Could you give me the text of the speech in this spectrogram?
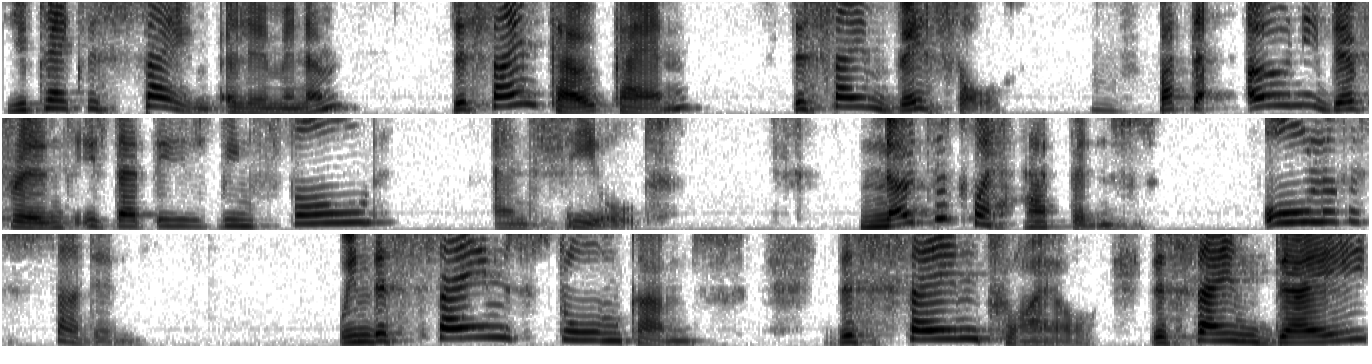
you take the same aluminum, the same Coke can, the same vessel, mm. but the only difference is that it has been filled and sealed. Notice what happens all of a sudden when the same storm comes, the same trial, the same day,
